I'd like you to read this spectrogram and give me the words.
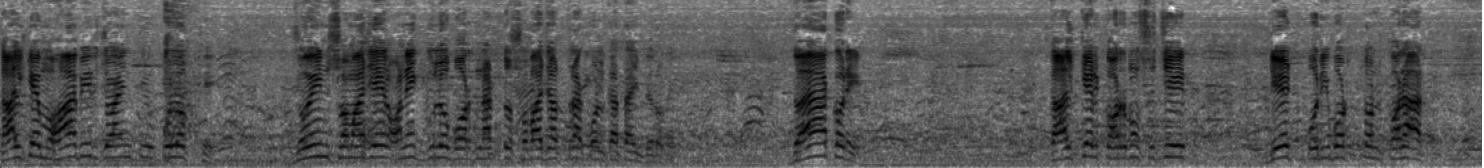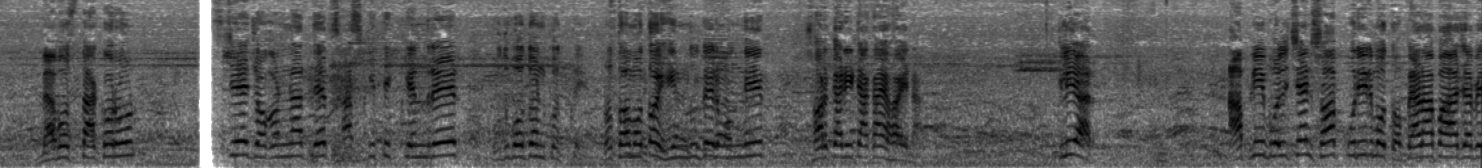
কালকে মহাবীর জয়ন্তী উপলক্ষে জৈন সমাজের অনেকগুলো বর্ণাঢ্য শোভাযাত্রা কলকাতায় বেরোবে। দয়া করে কালকের কর্মসূচির ডেট পরিবর্তন করার ব্যবস্থা করুন। যে জগন্নাথ দেব সাংস্কৃতিক কেন্দ্রের উদ্বোধন করতে। প্রথমত হিন্দুদের মন্দির সরকারি টাকায় হয় না। ক্লিয়ার? আপনি বলছেন সব পুরীর মতো পেড়া পাওয়া যাবে,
